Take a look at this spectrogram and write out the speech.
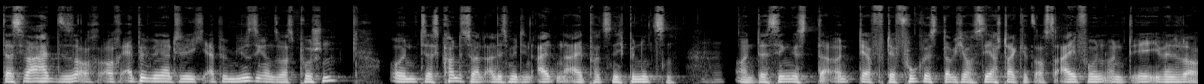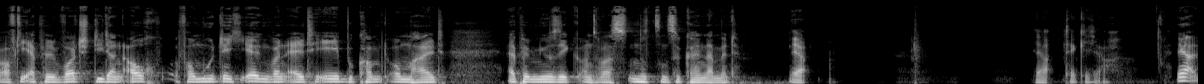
das war halt so auch, auch Apple will natürlich Apple Music und sowas pushen. Und das konntest du halt alles mit den alten iPods nicht benutzen. Und deswegen ist da, und der, der Fokus, glaube ich, auch sehr stark jetzt aufs iPhone und äh, eventuell auch auf die Apple Watch, die dann auch vermutlich irgendwann LTE bekommt, um halt Apple Music und sowas nutzen zu können damit. Ja. Ja, denke ich auch. Ja,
